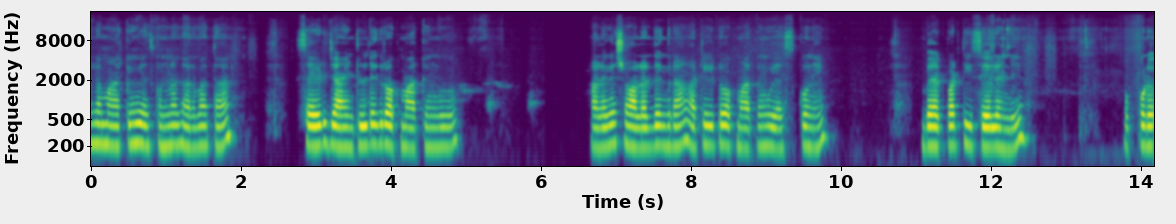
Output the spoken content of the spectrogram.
ఇలా మార్కింగ్ వేసుకున్న తర్వాత సైడ్ జాయింట్ల దగ్గర ఒక మార్కింగ్ అలాగే షోల్డర్ దగ్గర అటు ఇటు ఒక మార్కింగ్ వేసుకొని బ్యాక్ పార్ట్ తీసేయాలండి. ఇప్పుడు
